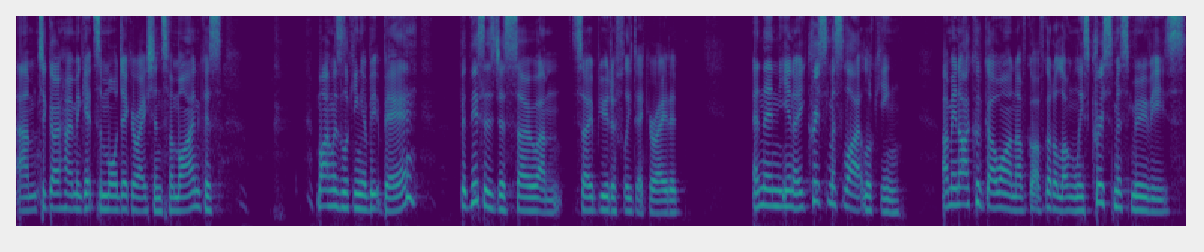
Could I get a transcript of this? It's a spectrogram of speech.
um, to go home and get some more decorations for mine because mine was looking a bit bare. But this is just so um, so beautifully decorated. And then you know Christmas light looking. I mean, I could go on. I've got I've got a long list. Christmas movies.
